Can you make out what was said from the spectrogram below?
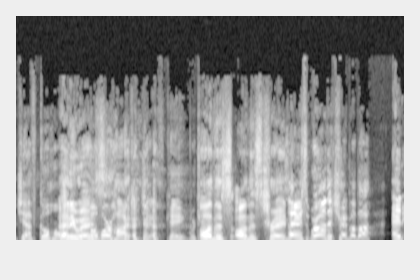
Jeff, go home. Anyways. no more hockey, Jeff. Okay, we're on this on this train. So anyways, we're on the train, blah blah, and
